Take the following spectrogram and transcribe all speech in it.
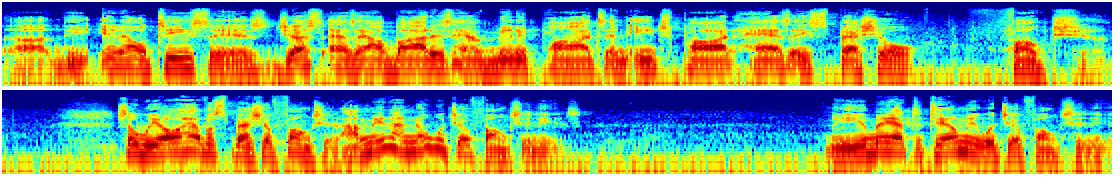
Uh, the NLT says, just as our bodies have many parts and each part has a special function. So we all have a special function. I may not know what your function is. I mean, you may have to tell me what your function is.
